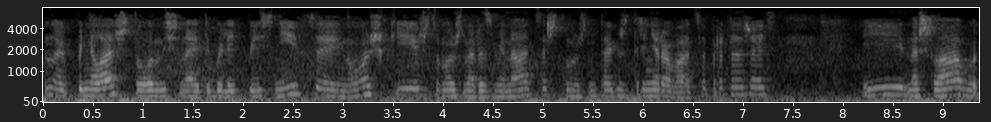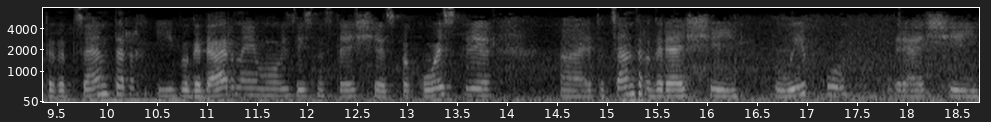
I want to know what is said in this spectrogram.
ну, и поняла, что начинает и болеть поясница, и ножки, что нужно разминаться, что нужно также тренироваться, продолжать. И нашла вот этот центр, и благодарна ему, здесь настоящее спокойствие. А, Это центр, дарящий улыбку, дарящий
